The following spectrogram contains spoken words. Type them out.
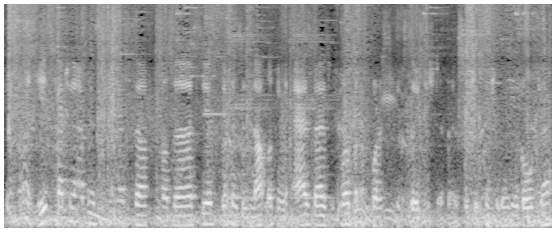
It is catching up in CS, the CS difference is not looking as bad as before, but of course it's still a huge difference, which is contributing to the gold gap.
